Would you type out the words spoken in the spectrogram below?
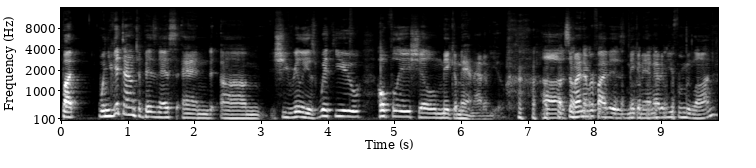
but when you get down to business and um, she really is with you, hopefully she'll make a man out of you. Uh, so my number five is "Make a Man Out of You" from Mulan.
